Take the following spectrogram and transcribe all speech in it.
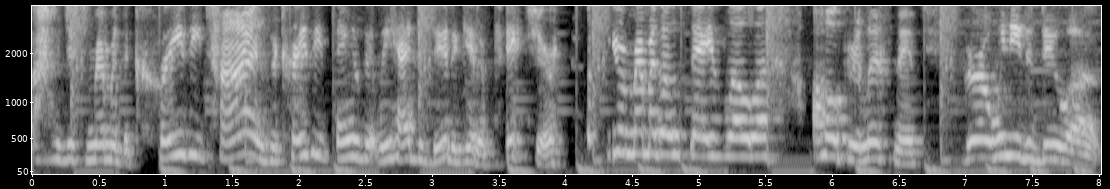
I just remember the crazy times, the crazy things that we had to do to get a picture. you remember those days, Lola? I hope you're listening, girl. We need to do a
